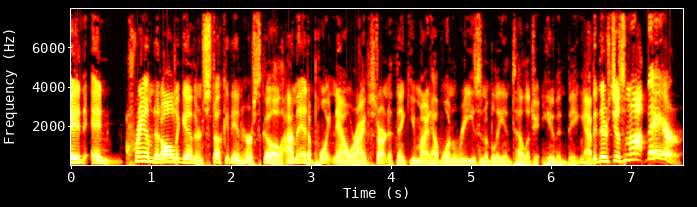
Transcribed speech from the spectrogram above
and and crammed it all together and stuck it in her skull. I'm at a point now where I'm starting to think you might have one reasonably intelligent human being. I mean, there's just not there.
